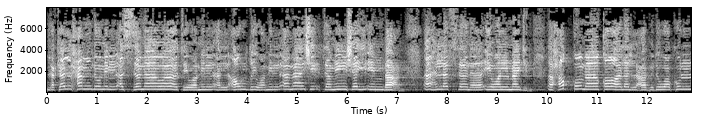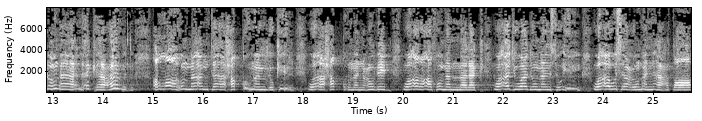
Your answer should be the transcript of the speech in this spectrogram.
لك الحمد ملء السماوات وملء الأرض وملء ما شئت من شيء بعد. أهل الثناء والمجد أحق ما قال العبد وكلنا لك عبد. اللهم أنت أحق من ذكر وأحق من عبد وأرأف من ملك وأجود من سئل وأوسع من أعطى.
